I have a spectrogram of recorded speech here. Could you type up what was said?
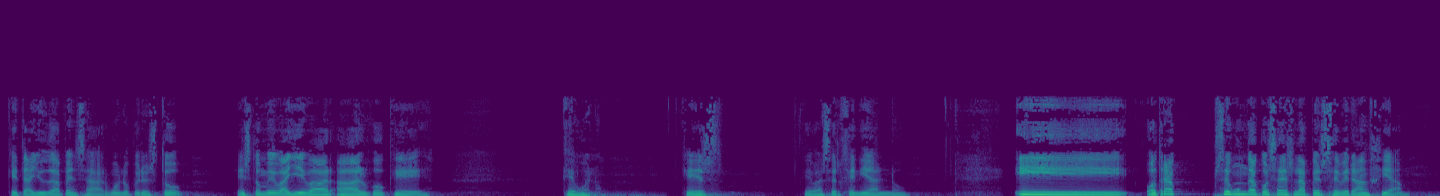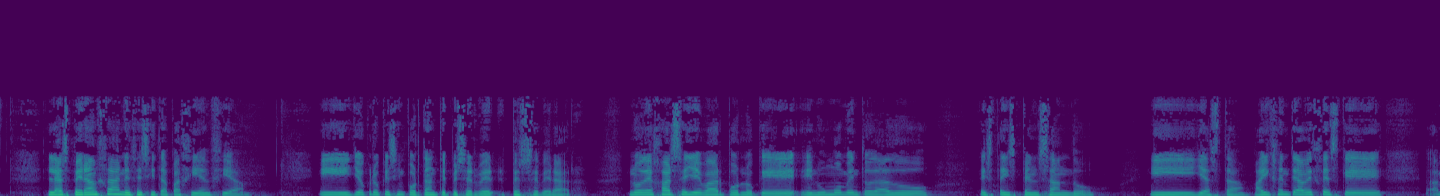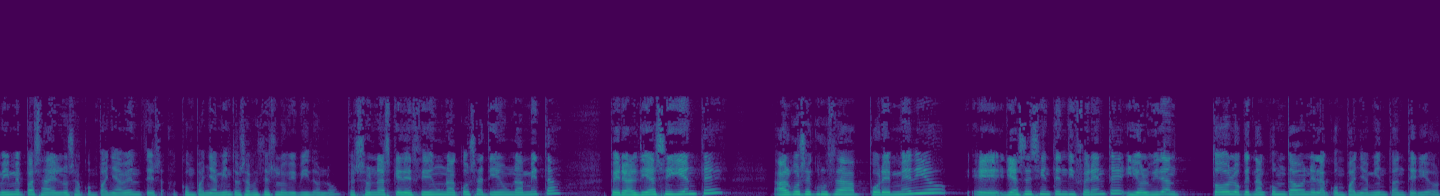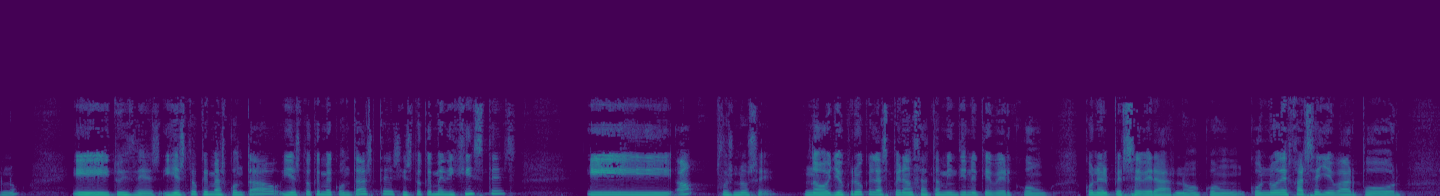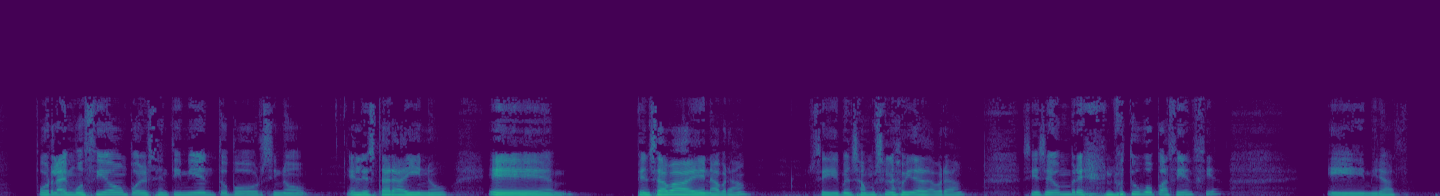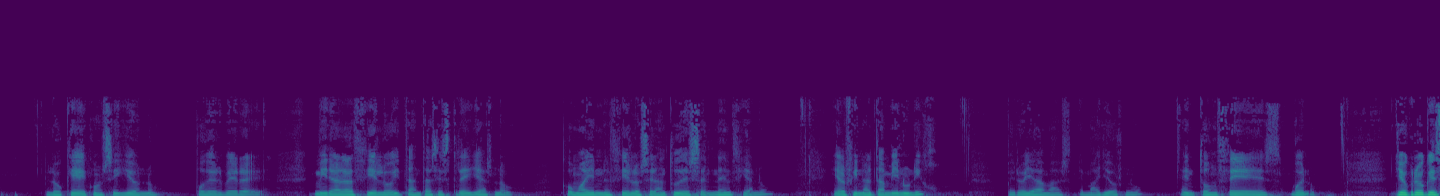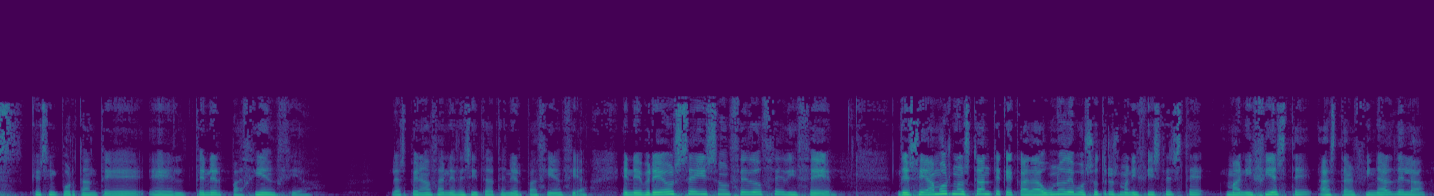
Que te ayuda a pensar, bueno, pero esto, esto me va a llevar a algo que, que bueno, que es que va a ser genial, ¿no? Y otra segunda cosa es la perseverancia. La esperanza necesita paciencia y yo creo que es importante perseverar, no dejarse llevar por lo que en un momento dado estáis pensando y ya está. Hay gente a veces que a mí me pasa en los acompañamientos, acompañamientos, a veces lo he vivido, ¿no? Personas que deciden una cosa, tienen una meta pero al día siguiente algo se cruza por en medio, eh, ya se sienten diferentes y olvidan todo lo que te han contado en el acompañamiento anterior, ¿no? Y tú dices, ¿y esto que me has contado? ¿Y esto que me contaste? ¿Y esto que me dijiste? Y, ah, pues no sé. No, yo creo que la esperanza también tiene que ver con, con el perseverar, ¿no? Con, con, no dejarse llevar por, por la emoción, por el sentimiento, por, sino el estar ahí, ¿no? Eh, Pensaba en Abraham, si pensamos en la vida de Abraham, si ese hombre no tuvo paciencia y mirad lo que consiguió, ¿no? Poder ver, eh, mirar al cielo y tantas estrellas, ¿no? Como hay en el cielo serán tu descendencia, ¿no? Y al final también un hijo, pero ya más de mayor, ¿no? Entonces, bueno, yo creo que es, que es importante el tener paciencia la esperanza necesita tener paciencia. En Hebreos 6, 11, 12 dice, deseamos no obstante que cada uno de vosotros manifieste, hasta el final de la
